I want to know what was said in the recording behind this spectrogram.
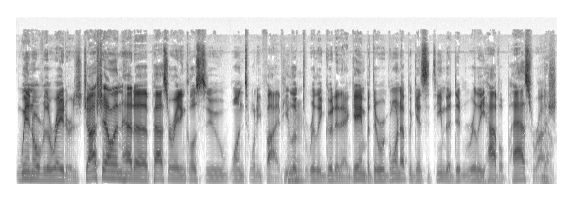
win over the Raiders. Josh Allen had a passer rating close to 125. He mm-hmm. looked really good in that game, but they were going up against a team that didn't really have a pass rush.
